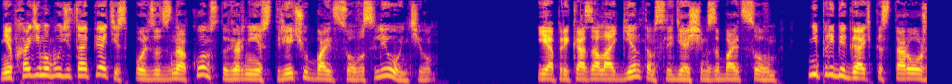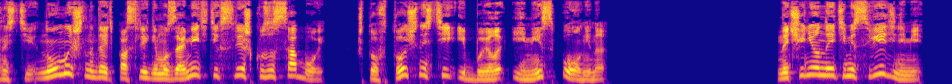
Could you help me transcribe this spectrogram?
Необходимо будет опять использовать знакомство, вернее, встречу Бойцова с Леонтьевым. Я приказал агентам, следящим за Бойцовым, не прибегать к осторожности, но умышленно дать последнему заметить их слежку за собой, что в точности и было ими исполнено. Начиненный этими сведениями,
